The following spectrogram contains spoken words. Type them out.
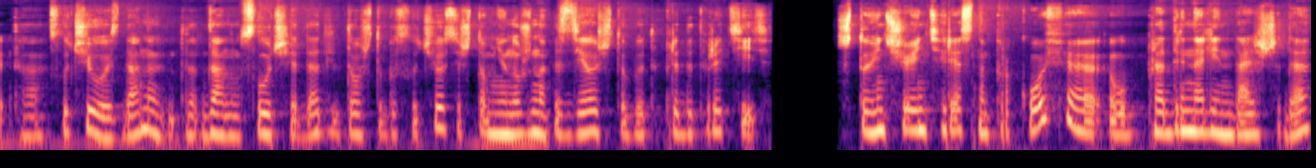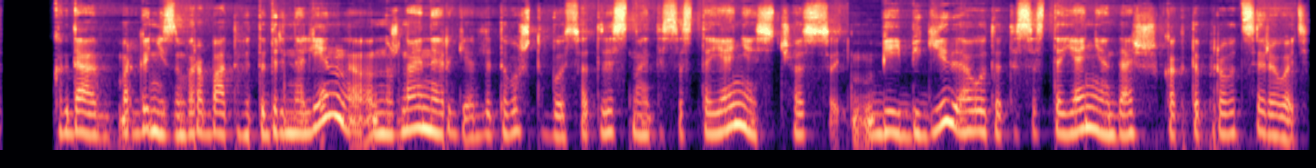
это случилось, да, ну, в данном случае, да, для того, чтобы случилось, и что мне нужно сделать, чтобы это предотвратить. Что еще интересно про кофе, про адреналин дальше, да, когда организм вырабатывает адреналин, нужна энергия для того, чтобы, соответственно, это состояние сейчас бей-беги, да, вот это состояние дальше как-то провоцировать.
